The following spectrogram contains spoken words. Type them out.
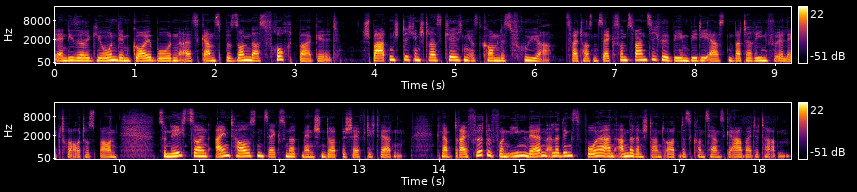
der in dieser Region dem Gäuboden als ganz besonders fruchtbar gilt. Spatenstich in Straßkirchen ist kommendes Frühjahr. 2026 will BMW die ersten Batterien für Elektroautos bauen. Zunächst sollen 1600 Menschen dort beschäftigt werden. Knapp drei Viertel von ihnen werden allerdings vorher an anderen Standorten des Konzerns gearbeitet haben.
